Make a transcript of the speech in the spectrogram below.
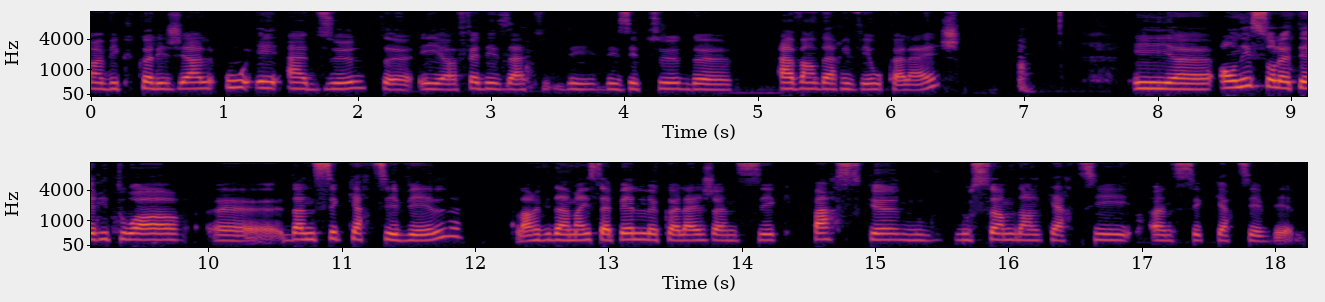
un vécu collégial ou est adulte euh, et a fait des études euh, avant d'arriver au collège. Et euh, on est sur le territoire euh, d'Annecy-Cartierville. Alors évidemment, il s'appelle le Collège Annecy parce que nous, nous, sommes dans le quartier Annecy-Cartierville.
